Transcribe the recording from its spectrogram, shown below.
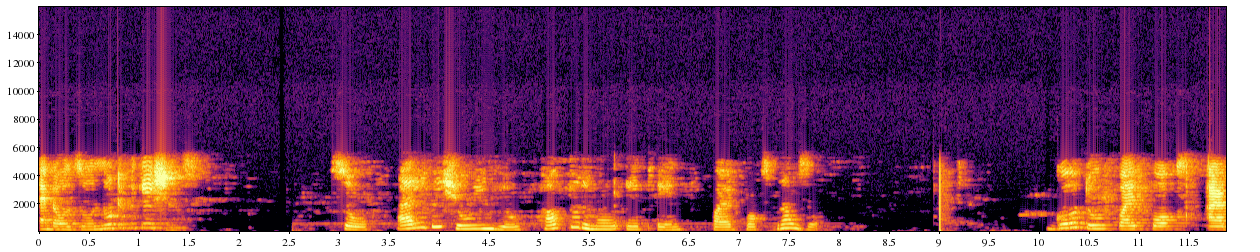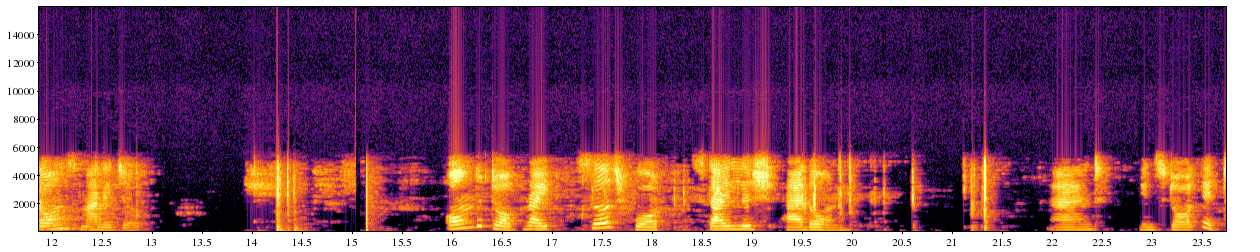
and also notifications. So I'll be showing you how to remove it in Firefox browser. Go to Firefox Add-ons Manager. On the top right, search for Stylish Add-on and install it.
